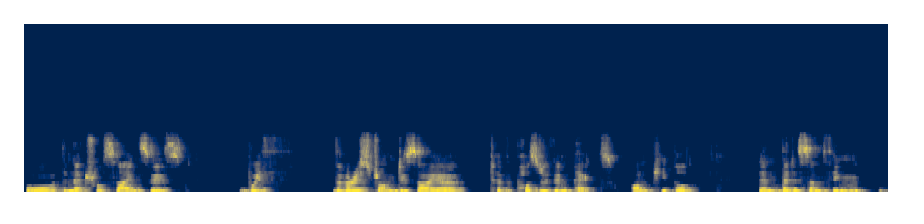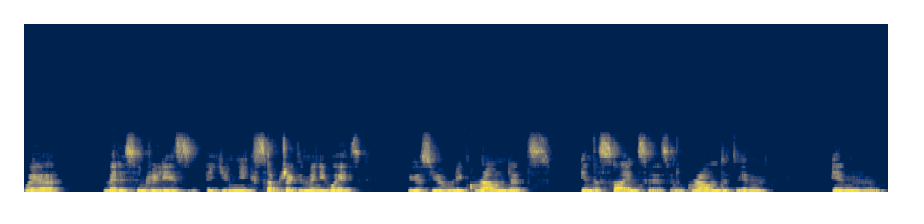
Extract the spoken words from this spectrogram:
for the natural sciences with the very strong desire to have a positive impact on people. And that is something where medicine really is a unique subject in many ways because you're really grounded in the sciences and grounded in in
